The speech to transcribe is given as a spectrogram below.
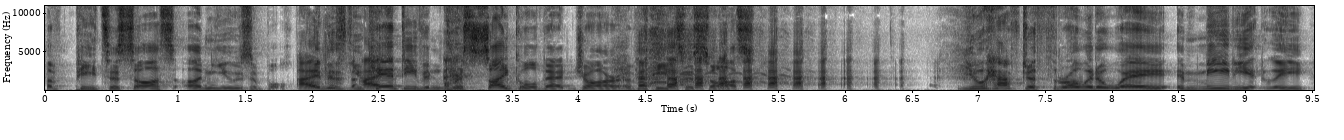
of pizza sauce unusable. I just- you I- can't even recycle that jar of pizza sauce. You have to throw it away immediately.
